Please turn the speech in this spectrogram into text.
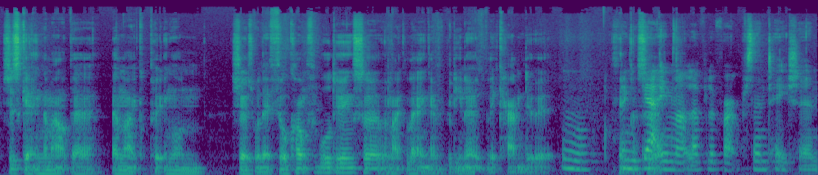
it's just getting them out there and like putting on shows where they feel comfortable doing so, and like letting everybody know that they can do it. Mm. And that's it. getting that level of representation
